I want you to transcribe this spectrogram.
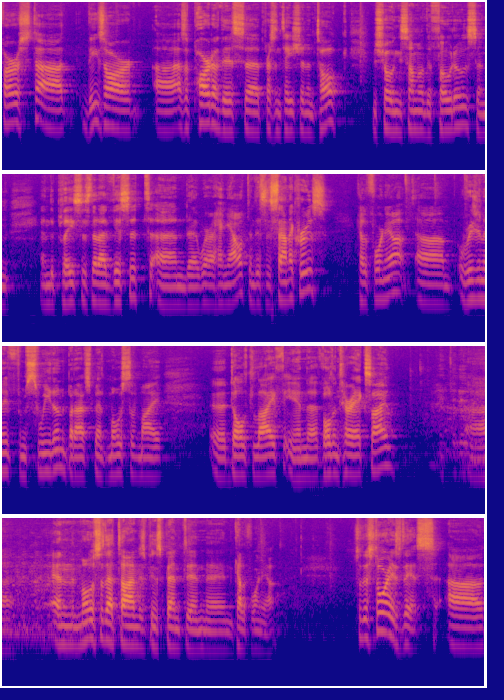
first, uh, these are, uh, as a part of this uh, presentation and talk, I'm showing some of the photos and, and the places that I visit and uh, where I hang out. And this is Santa Cruz, California, um, originally from Sweden, but I've spent most of my adult life in uh, voluntary exile. Uh, and most of that time has been spent in, in California. So the story is this. Uh,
